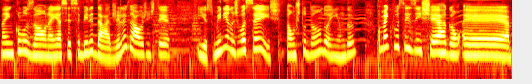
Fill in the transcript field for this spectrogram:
na inclusão né, e acessibilidade. É legal a gente ter isso. Meninos, vocês estão estudando ainda. Como é que vocês enxergam é,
